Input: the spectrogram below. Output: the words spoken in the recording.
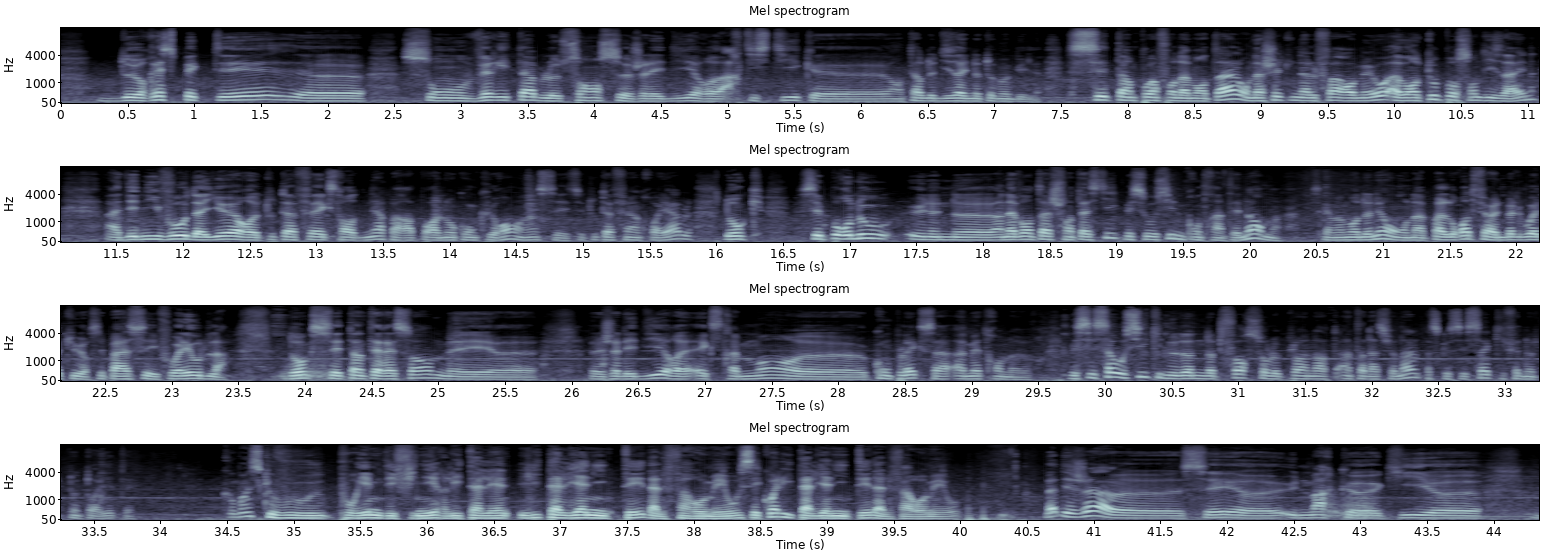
de respecter euh, son véritable sens, j'allais dire, artistique euh, en termes de design automobile. C'est un point fondamental. On achète une Alfa Romeo avant tout pour son design, à des niveaux d'ailleurs tout à fait extraordinaires par rapport à nos concurrents. Hein. c'est tout à fait incroyable. Donc c'est pour nous un avantage fantastique, mais c'est aussi une contrainte énorme. Parce qu'à un moment donné, on n'a pas le droit de faire une belle voiture. C'est pas assez. Il faut aller au-delà. Donc c'est intéressant, mais euh, j'allais dire extrêmement complexe à, à mettre en œuvre. Mais c'est ça aussi qui nous donne notre force sur le plan international, parce que c'est ça qui fait notre notoriété. Comment est-ce que vous pourriez me définir l'italianité d'Alfa Romeo? C'est quoi l'italianité d'Alfa Romeo? Bah Déjà, euh, c'est euh, une marque euh, qui,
